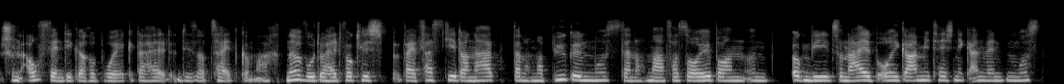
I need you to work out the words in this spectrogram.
schon aufwendigere Projekte halt in dieser Zeit gemacht, ne? wo du halt wirklich bei fast jeder Naht dann nochmal bügeln musst, dann nochmal versäubern und irgendwie so eine halbe Origami-Technik anwenden musst.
